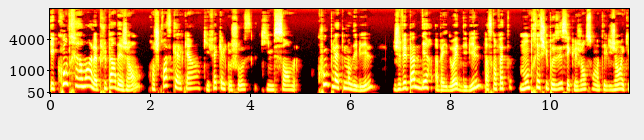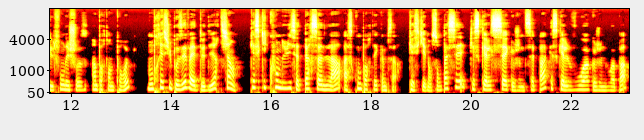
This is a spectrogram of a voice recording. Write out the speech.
Et contrairement à la plupart des gens, quand je croise quelqu'un qui fait quelque chose qui me semble complètement débile, je vais pas me dire ah bah il doit être débile parce qu'en fait mon présupposé c'est que les gens sont intelligents et qu'ils font des choses importantes pour eux. Mon présupposé va être de dire tiens, qu'est-ce qui conduit cette personne-là à se comporter comme ça? Qu'est-ce qui est dans son passé? Qu'est-ce qu'elle sait que je ne sais pas? Qu'est-ce qu'elle voit que je ne vois pas?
